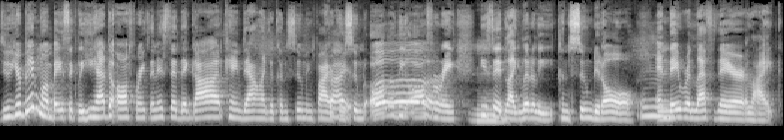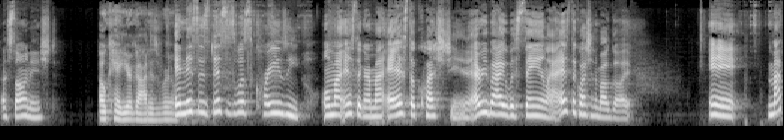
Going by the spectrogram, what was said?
do your big one, basically. He had the offerings, and it said that God came down like a consuming fire, Fire. consumed all of the Ugh. offering. He said, mm. like, literally consumed it all. And mm. they were left there, like, Astonished. okay, your God is real. And this is this is what's crazy. On my Instagram, I asked a question. and Everybody was saying, like, I asked a question about God. And my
